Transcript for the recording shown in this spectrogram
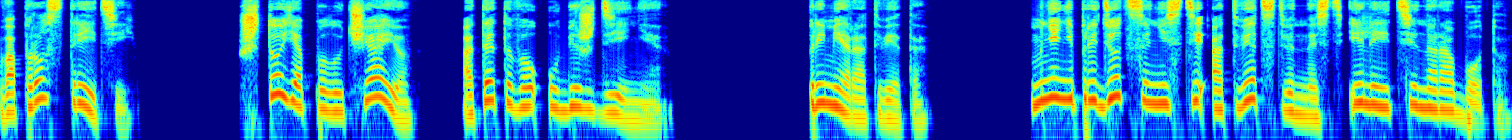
Вопрос третий. Что я получаю от этого убеждения? Пример ответа. Мне не придется нести ответственность или идти на работу.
